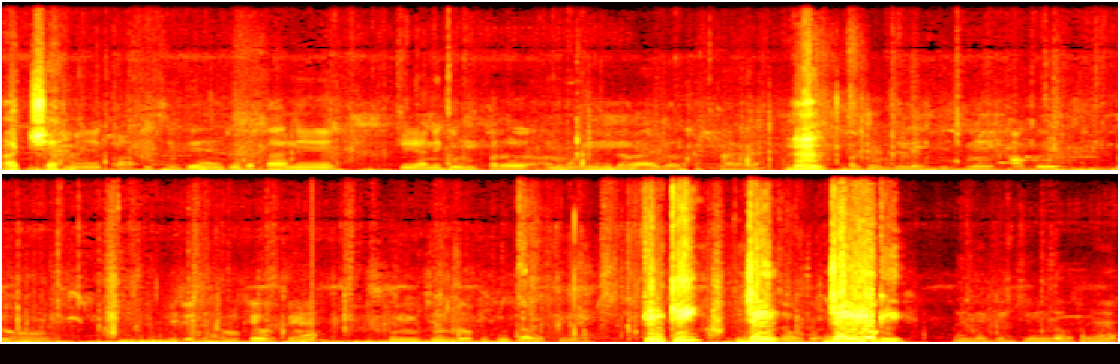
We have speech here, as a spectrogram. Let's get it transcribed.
अच्छा। इसमें काफ़ी चीज़ें हैं जो बताने के यानी कि उन पर अनुमान नहीं लगाया जा सकता है। हम्म। पर जनरली इसमें अब जो ये जो झरोखे होते हैं इनमें जिंदों की पूजा होती है। किनकी? जंग जंगलों की? नहीं नहीं जो जिंद होते हैं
